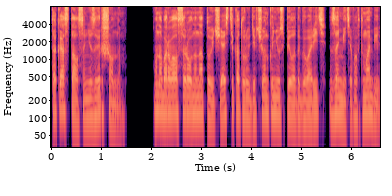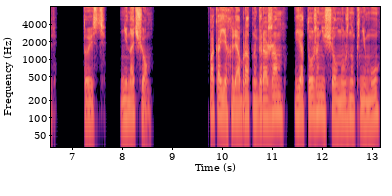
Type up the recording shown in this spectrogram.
так и остался незавершенным. Он оборвался ровно на той части, которую девчонка не успела договорить, заметив автомобиль. То есть ни на чем. Пока ехали обратно к гаражам, я тоже не счел нужным к нему,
